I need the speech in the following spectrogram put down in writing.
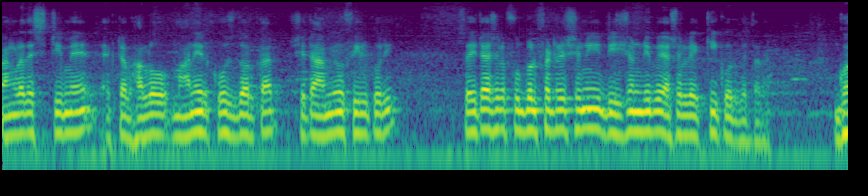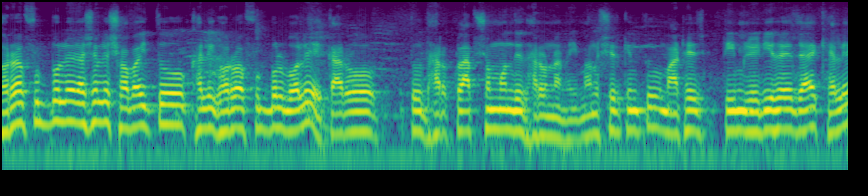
বাংলাদেশ টিমের একটা ভালো মানের কোচ দরকার, সেটা আমিও ফিল করি। সো এটা আসলে ফুটবল ফেডারেশনই ডিসিশন নেবে, আসলে কি করবে তারা? ঘরোয়া ফুটবলের আসলে সবাই তো খালি ঘরোয়া ফুটবল বলে, কারও তো ধার ক্লাব সম্বন্ধে ধারণা নেই। মানুষের কিন্তু মাঠে টিম রেডি হয়ে যায়, খেলে,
